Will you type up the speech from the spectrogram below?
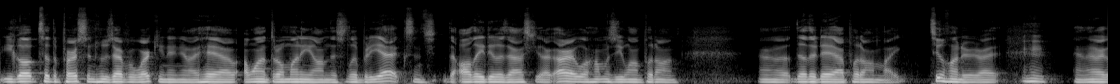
you go up to the person who's ever working and you're like, "Hey, I, I want to throw money on this Liberty X," and the, all they do is ask you like, "All right, well, how much do you want to put on?" Uh, the other day, I put on like 200, right? Mm-hmm. And they're like,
